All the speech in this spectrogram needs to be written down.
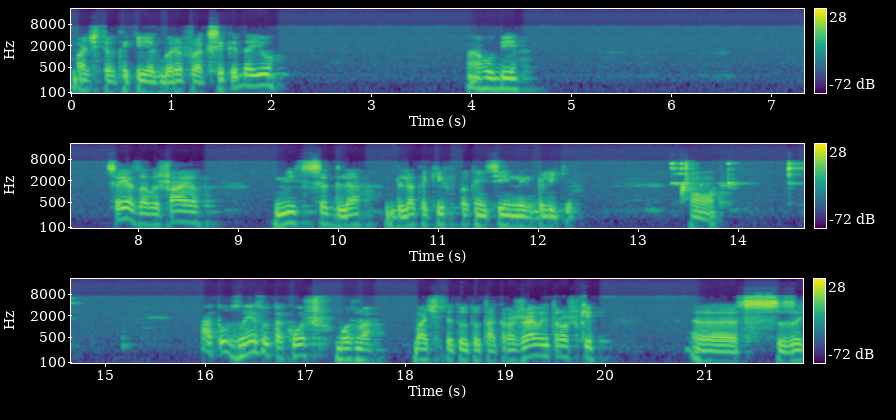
Бачите, такі якби рефлексики даю на губі. Це я залишаю місце для, для таких потенційних бліків. От. А тут знизу також можна бачити, тут отак рожевий трошки. Е, з, з,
